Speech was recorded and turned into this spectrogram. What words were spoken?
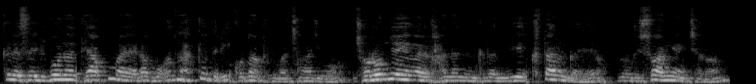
그래서 일본은 대학뿐만 아니라 모든 학교들이 고등학교도 마찬가지고 졸업 여행을 가는 그런 유행이 크다는 거예요. 우리 수학여행처럼.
